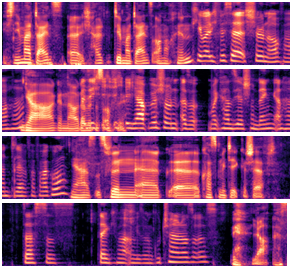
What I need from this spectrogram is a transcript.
Ich nehme mal deins, äh, ich halte dir mal deins auch noch hin. Okay, weil ich will es ja schön aufmachen. Ja, genau, also damit ich, es auch. ich, ich, ich habe mir schon, also man kann sich ja schon denken anhand der Verpackung, ja, es ist für ein äh, äh, Kosmetikgeschäft. dass das, denke ich mal, irgendwie so ein Gutschein oder so ist. Ja, es,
